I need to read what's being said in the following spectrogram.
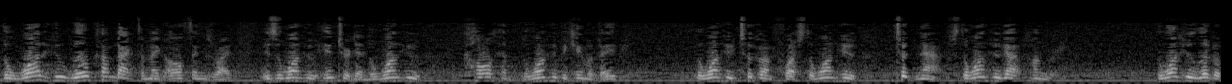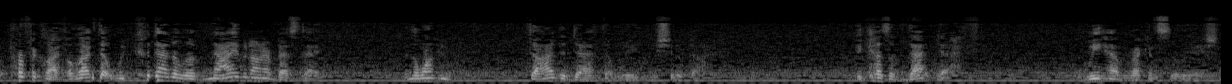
the one who will come back to make all things right, is the one who entered in, the one who called him, the one who became a baby, the one who took on flesh, the one who took naps, the one who got hungry, the one who lived a perfect life, a life that we could not have lived, not even on our best day, and the one who died the death that we, we should have died. Because of that death, we have reconciliation.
